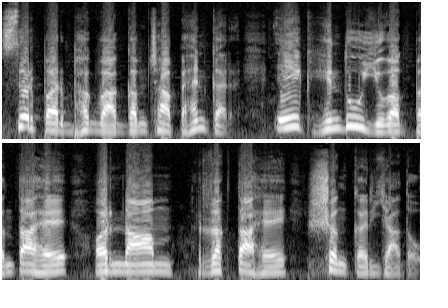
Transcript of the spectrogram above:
सिर पर भगवा गमछा पहनकर एक हिंदू युवक बनता है और नाम रखता है शंकर यादव।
